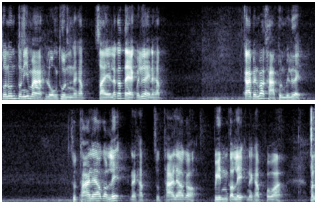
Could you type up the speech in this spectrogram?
ตัวนู้นตัวนี้มาลงทุนนะครับ ใส่แล้วก็แตกไปเรื่อยนะครับ กลายเป็นว่าขาดทุนไปเรื่อย สุดท้ายแล้วก็เละนะครับ สุดท้ายแล้วก็ปริ้นก็เละนะครับ เพราะว่ามัน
